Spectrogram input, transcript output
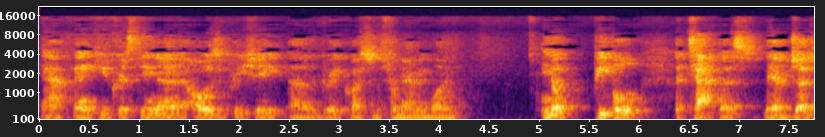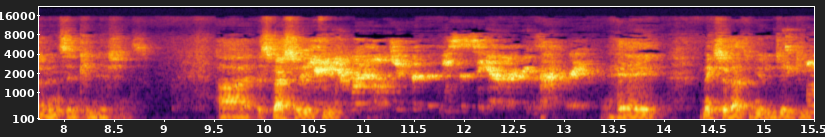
Yeah, thank you, Christina. I always appreciate uh, the great questions from everyone. You know, people attack us, they have judgments and conditions uh, especially if you. And what helped you put the pieces together exactly? Hey, make sure that's muted, Jakey. Um,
